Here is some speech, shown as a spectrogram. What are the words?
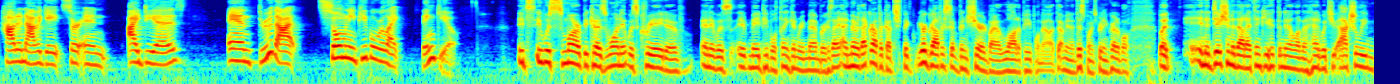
how to navigate certain ideas. And through that, so many people were like, thank you it's it was smart because one, it was creative, and it was it made people think and remember because I, I remember that graphic got your graphics have been shared by a lot of people now. I mean, at this point, it's pretty incredible. But in addition to that, I think you hit the nail on the head, which you actually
